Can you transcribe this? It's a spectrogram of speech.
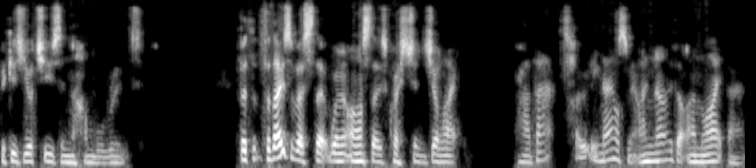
Because you're choosing the humble route. But for those of us that when asked those questions, you're like, wow, that totally nails me. I know that I'm like that.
